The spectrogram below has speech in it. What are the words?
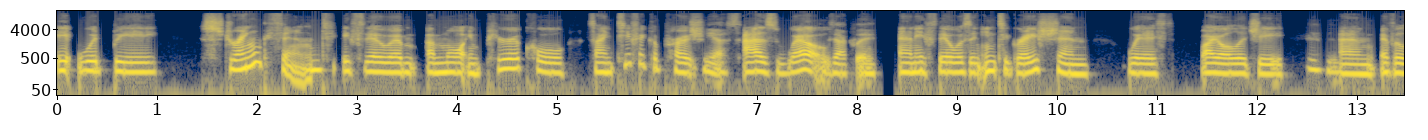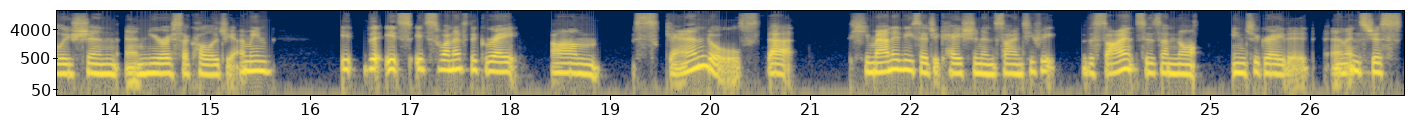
it would be strengthened if there were a more empirical scientific approach Yes. as well Exactly. and if there was an integration with biology Mhm. and evolution and neuropsychology. I mean, it the, it's it's one of the great um, scandals that humanities education and scientific the sciences are not integrated, and it's just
